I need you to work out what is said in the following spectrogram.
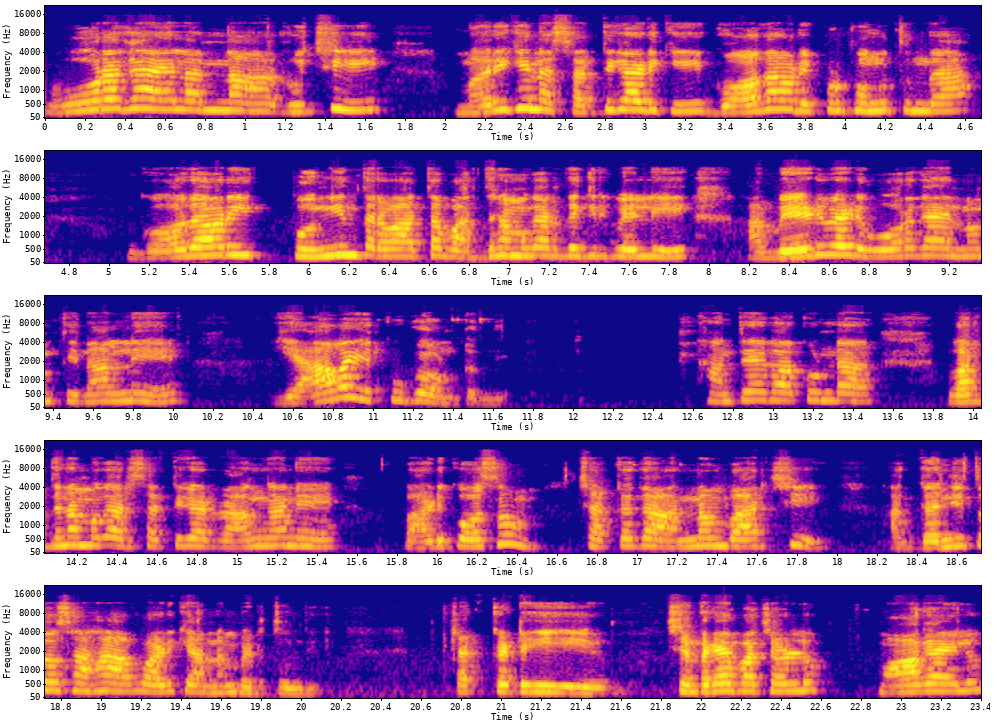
ఊరగాయలన్న రుచి మరిగిన సత్తిగాడికి గోదావరి ఎప్పుడు పొంగుతుందా? గోదావరి పొంగిన తర్వాత వర్ధనమ్మ గారి దగ్గరికి వెళ్ళి ఆ వేడివేడి ఊరగాయ అన్నం తినాలని యావ ఎక్కువగా ఉంటుంది. అంతేకాకుండా వర్ధనమ్మ గారు సత్తిగాడు రాగానే వాడి కోసం చక్కగా అన్నం వార్చి ఆ గంజితో సహా వాడికి అన్నం పెడుతుంది. చక్కటి చింతకాయ పచ్చళ్ళు మాగాయలు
